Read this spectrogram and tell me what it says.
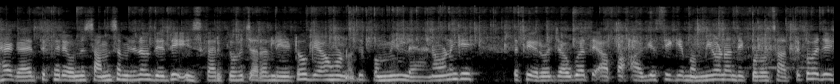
ਹੈਗਾ ਹੈ ਤੇ ਫਿਰ ਉਹਨੇ ਸਮਝ ਸਮਝਣਾ ਹੁੰਦੇ ਤੇ ਇਸ ਕਰਕੇ ਉਹ ਵਿਚਾਰਾ ਲੇਟ ਹੋ ਗਿਆ, ਹੁਣ ਉਹਦੇ ਮੰਮੀ ਲੈਣ ਆਉਣਗੇ ਤੇ ਫਿਰ ਉਹ ਜਾਊਗਾ ਤੇ ਆਪਾਂ ਆ ਗਏ ਸੀਗੇ ਮੰਮੀ ਉਹਨਾਂ ਦੇ ਕੋਲੋਂ 7:00 ਵਜੇ।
